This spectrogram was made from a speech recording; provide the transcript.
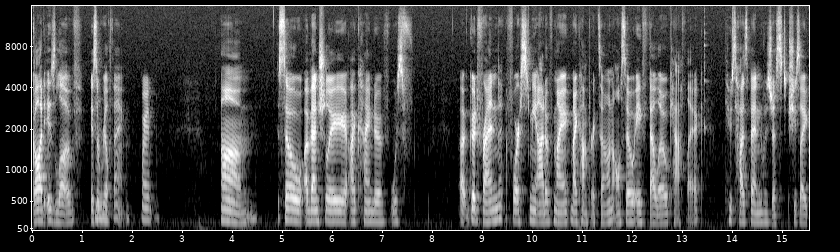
God is love is a Mhm. real thing. Right. Um so eventually I kind of was a good friend forced me out of my my comfort zone, also a fellow Catholic whose husband was just she's like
